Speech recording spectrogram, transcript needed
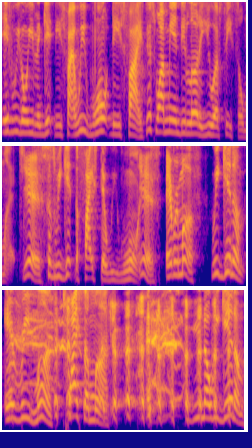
If we gonna even get these fights, we want these fights. This is why me and D love the UFC so much. Yes. because we get the fights that we want. Yes, every month. We get them every month, twice a month. you know, we get them,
